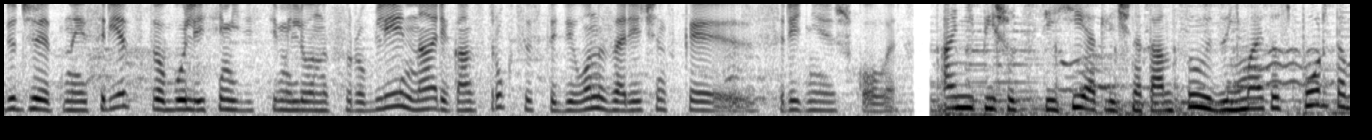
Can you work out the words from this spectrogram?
бюджетные средства, более 70 миллионов рублей, на реконструкцию стадиона Зареченской средней школы. Они пишут стихи, отлично танцуют, занимаются спортом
